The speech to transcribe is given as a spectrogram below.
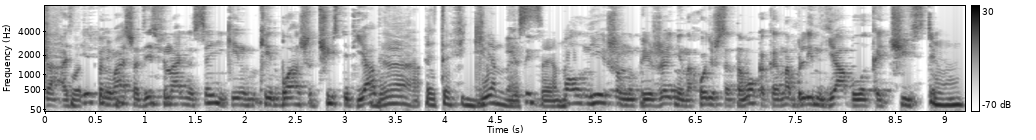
Да, а вот. здесь, понимаешь, а здесь в финальной сцене Кейт, Кейт Бланшет чистит яблоко. Да, это офигенная и сцена. ты в полнейшем напряжении находишься от того, как она, блин, яблоко чистит. Угу.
